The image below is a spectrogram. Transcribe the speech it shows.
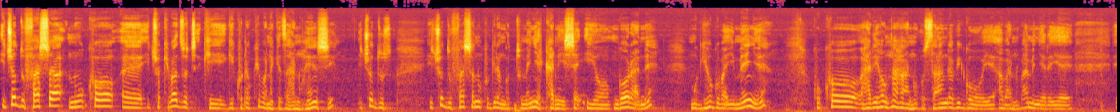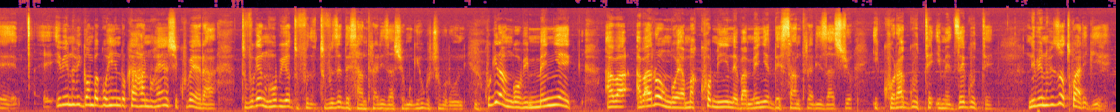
icyo dufasha ni uko eh, icyo kibazo gikunda kwibonekeza ahantu henshi icyo dufasha no kugira ngo tumenyekanishe iyo ngorane mu gihugu bayimenye kuko hariho nk'ahantu usanga bigoye abantu bamenyereye eh, ibintu bigomba guhinduka ahantu henshi kubera tuvuge nk'ubu iyo tuvuze desantaralizasiyo mu gihugu cy'u Burundi mm-hmm. kugira ngo bimenye abarongoye amakomine bamenye desantaralizasiyo ikora gute imeze gute ni ibintu bizotwara igihe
